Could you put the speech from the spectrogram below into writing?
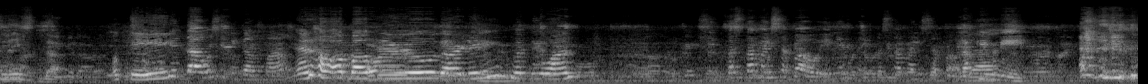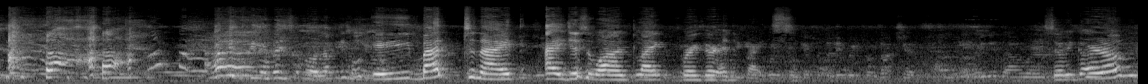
Isda. Okay. Bakit daw si Bigang Mang? And how about you, darling? What do you want? Basta may sabaw. Init. Basta may sabaw. Lucky me. Okay, but tonight, I just want like burger and fries. So we go around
